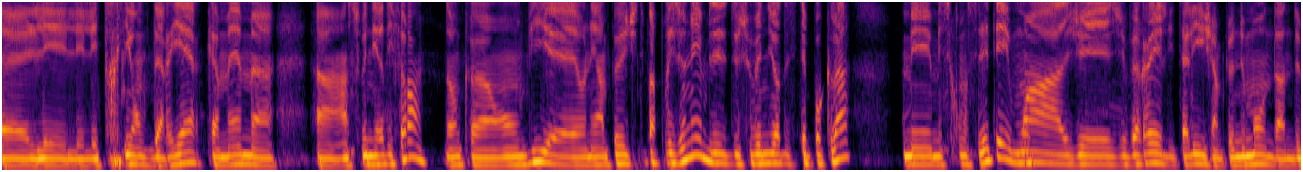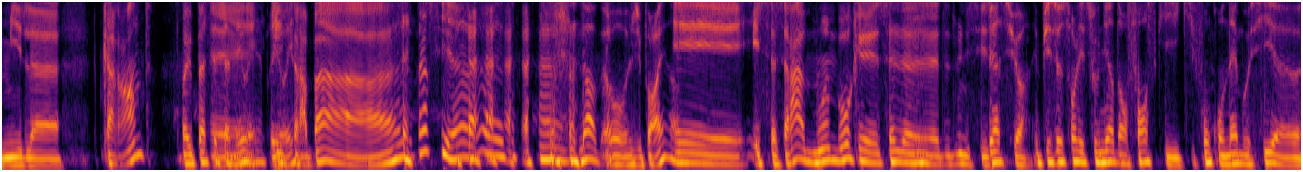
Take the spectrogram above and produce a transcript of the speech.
euh, les, les, les triomphes derrière, quand même euh, un souvenir différent. Donc euh, on vit, euh, on est un peu, je dis pas prisonnier de, de souvenirs de cette époque-là, mais, mais c'est comme c'était. Moi, je verrai l'Italie champion du monde en 2040. Oui, pas cette année, oui, a il priori. sera pas. Merci. hein, Non, bah, bon, j'y peux rien. et, et ça sera moins beau que celle de, de 2006. Bien sûr. Et puis ce sont les souvenirs d'enfance qui, qui font qu'on aime aussi euh,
